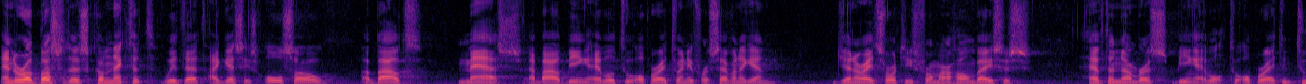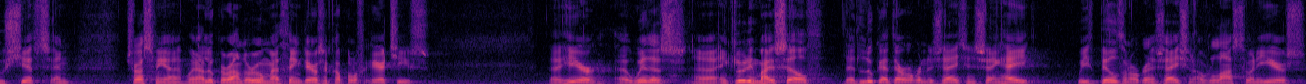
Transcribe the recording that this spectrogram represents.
And the robustness connected with that, I guess, is also about mass, about being able to operate 24-7 again, generate sorties from our home bases, have the numbers, being able to operate in two shifts. And trust me, uh, when I look around the room, I think there's a couple of air chiefs uh, here uh, with us, uh, including myself, that look at their organization saying, hey, we've built an organization over the last 20 years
